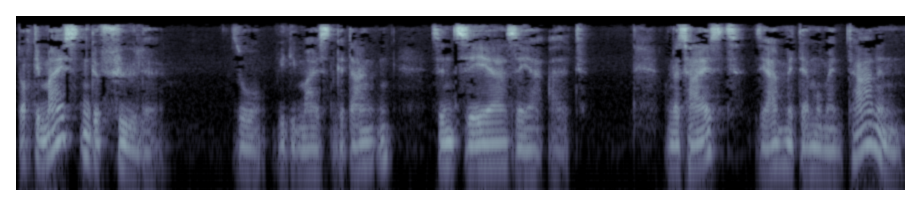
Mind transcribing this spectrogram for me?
Doch die meisten Gefühle, so wie die meisten Gedanken, sind sehr, sehr alt. Und das heißt, sie haben mit der momentanen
